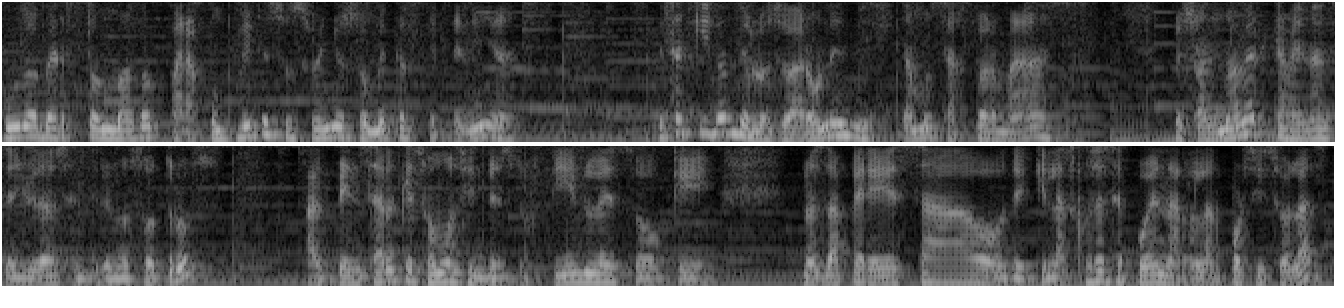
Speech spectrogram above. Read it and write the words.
pudo haber tomado para cumplir esos sueños o metas que tenía. Es aquí donde los varones necesitamos actuar más. Pues al no haber cadenas de ayudas entre nosotros, al pensar que somos indestructibles o que nos da pereza o de que las cosas se pueden arreglar por sí solas,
